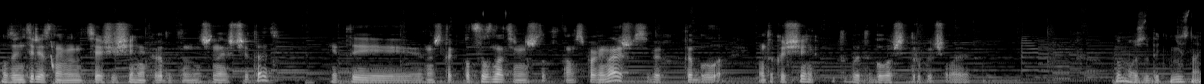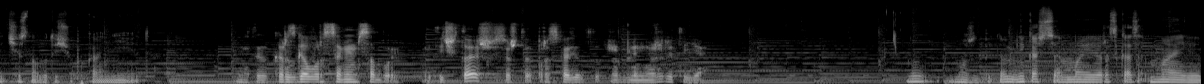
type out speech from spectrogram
Вот интересно именно те ощущения, когда ты начинаешь читать, и ты, значит, так подсознательно что-то там вспоминаешь о себе, как это было. Но такое ощущение, как будто бы это был вообще другой человек. Ну, может быть, не знаю, честно, вот еще пока не это. Это как разговор с самим собой. И ты читаешь все, что происходило, ты уже, блин, неужели это я? Ну, может быть. Но мне кажется, мои рассказы, мои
